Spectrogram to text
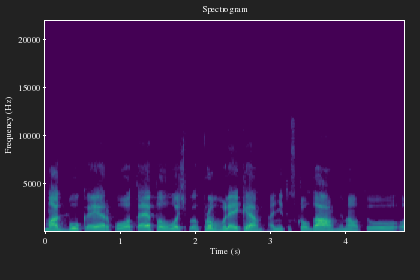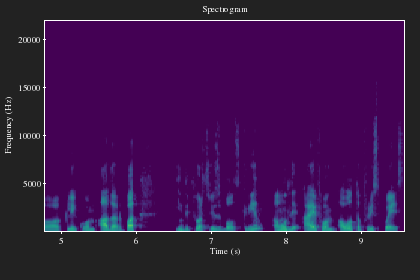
MacBook, AirPod, Apple Watch. Probably I can. I need to scroll down, you know, to uh, click on other. But in the first visible screen, only iPhone, a lot of free space.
